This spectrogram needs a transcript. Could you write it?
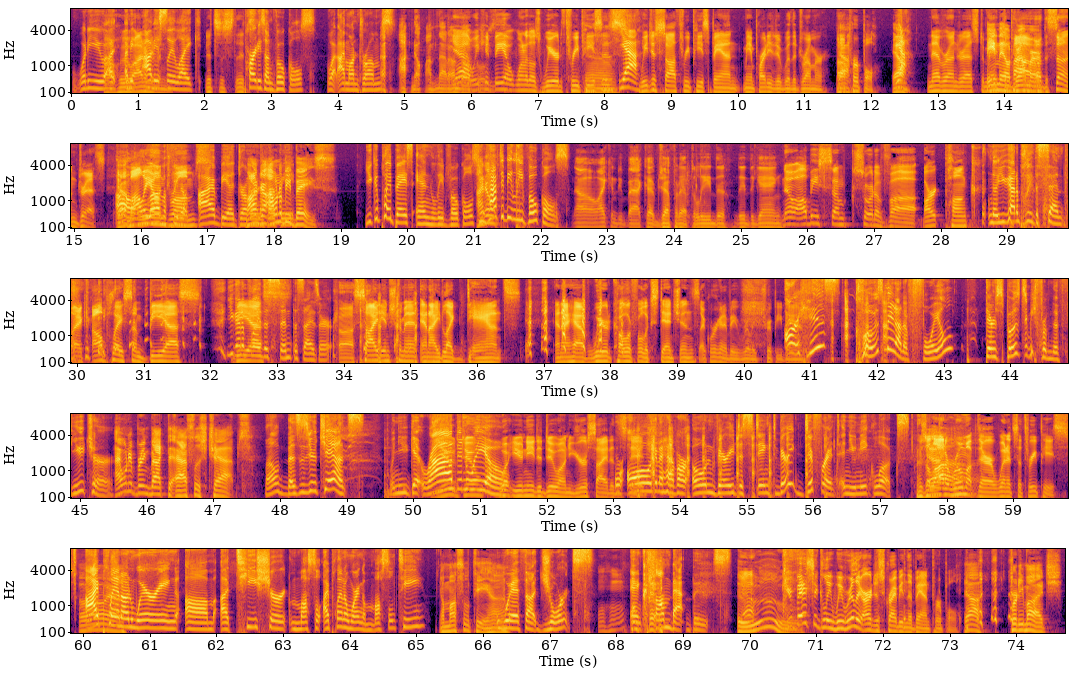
What do you? Oh, I. I mean, I obviously, even- like it's just it's, parties on vocals. What? I'm on drums. I know I'm not on. Yeah, we could be a, one of those weird three pieces. Yeah. we just saw a three piece band. Me and Party did with a drummer, Yeah. uh, Purple. yeah. Never underestimate Female the power drummer. of the sundress. Oh, Molly on a drums. I'd be a drummer. I in want to be bass. You could play bass and lead vocals. You have to be lead vocals. No, I can do backup. Jeff would have to lead the lead the gang. no, I'll be some sort of uh, art punk. No, you got to play the synth. Like I'll play some BS you got to play the synthesizer. uh, side instrument, and I like dance, and I have weird, colorful extensions. Like we're gonna be really trippy. Are his clothes made out of foil? They're supposed to be from the future. I want to bring back the assless chaps. Well, this is your chance. When you get robbed you in Rio, what you need to do on your side of the we're all going to have our own very distinct, very different and unique looks. There's a lot of room up there when it's a three piece. I plan on wearing um, a t-shirt muscle. I plan on wearing a muscle tee A muscle tee, huh? with uh, jorts Mm-hmm. and combat boots. Ooh. You're basically, we really are describing the band Purple. yeah, pretty much.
